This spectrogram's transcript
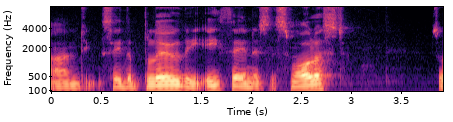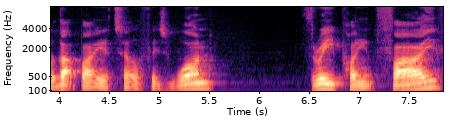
and you can see the blue, the ethane is the smallest. So that by itself is 1, 3.5,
